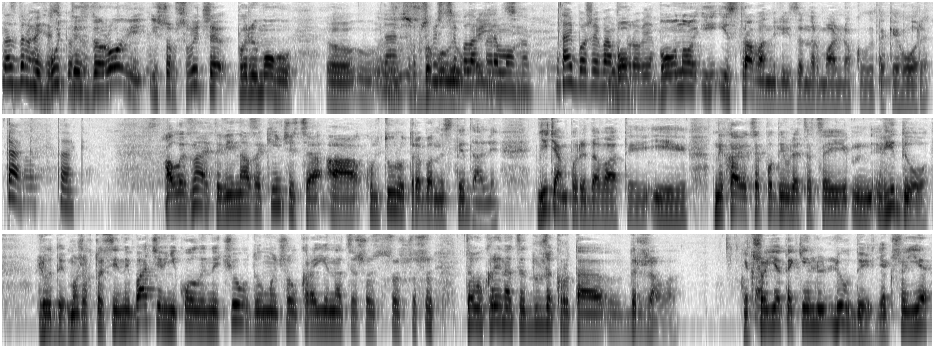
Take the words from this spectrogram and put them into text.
На здоров'я. Будьте здорові і щоб швидше перемогу е, Да, щоб здобули швидше була українці. перемога. Дай Боже і вам Бо, здоров'я. бо воно і, і страва не лізе нормально, коли таке горе. Так, так. Але знаєте, війна закінчиться, а культуру треба нести далі. Дітям передавати. І нехай оце подивляться цей відео. Люди, може хтось і не бачив, ніколи не чув. Думають, що Україна це щось, що, що, що. Та Україна це дуже крута е, держава. Якщо є такі люди, якщо є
